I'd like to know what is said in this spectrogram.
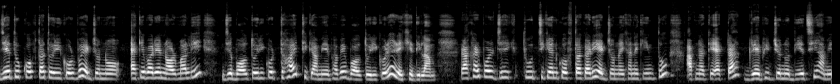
যেহেতু কোফতা তৈরি করব, এর জন্য একেবারে নর্মালি যে বল তৈরি করতে হয়, ঠিক আমি এভাবে বল তৈরি করে রেখে দিলাম। রাখার পর যেহেতু চিকেন কোফতা কারি, এর জন্য এখানে কিন্তু আপনাকে একটা গ্রেভির জন্য দিয়েছি। আমি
